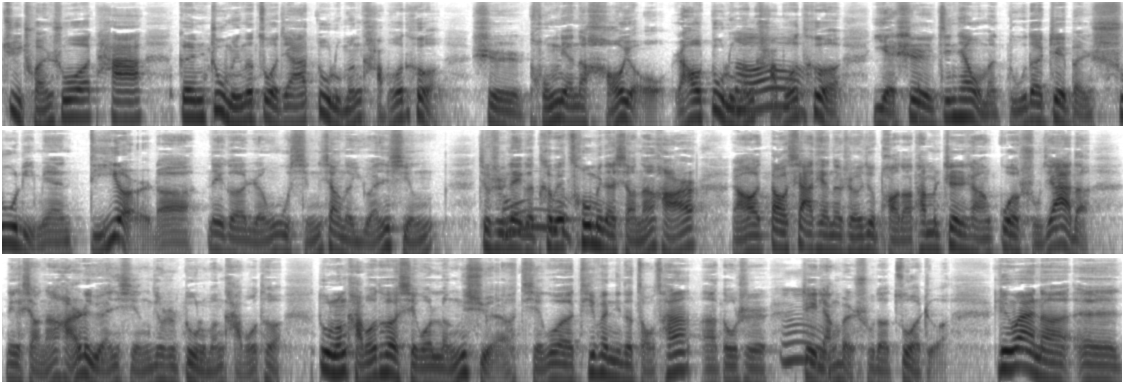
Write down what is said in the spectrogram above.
据传说，他跟著名的作家杜鲁门·卡波特是童年的好友。然后，杜鲁门·卡波特也是今天我们读的这本书里面迪尔的那个人物形象的原型，就是那个特别聪明的小男孩。然后到夏天的时候就跑到他们镇上过暑假的那个小男孩的原型，就是杜鲁门·卡伯特。杜鲁门·卡伯特写过《冷血》，写过《蒂芬尼的早餐》啊，都是这两本书的作者。另外呢，呃，《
